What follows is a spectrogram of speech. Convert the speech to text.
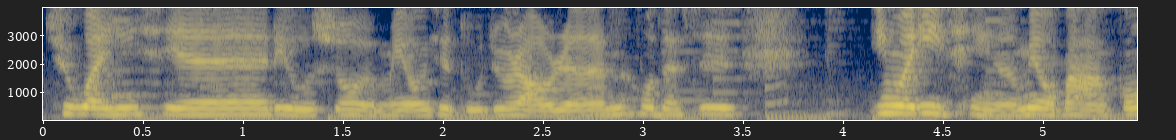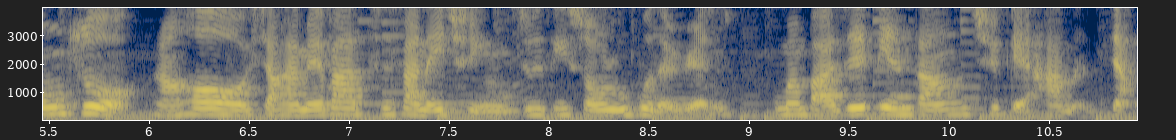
去问一些，例如说有没有一些独居老人，或者是因为疫情而没有办法工作，然后小孩没办法吃饭的一群就是低收入户的人，我们把这些便当去给他们，这样。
